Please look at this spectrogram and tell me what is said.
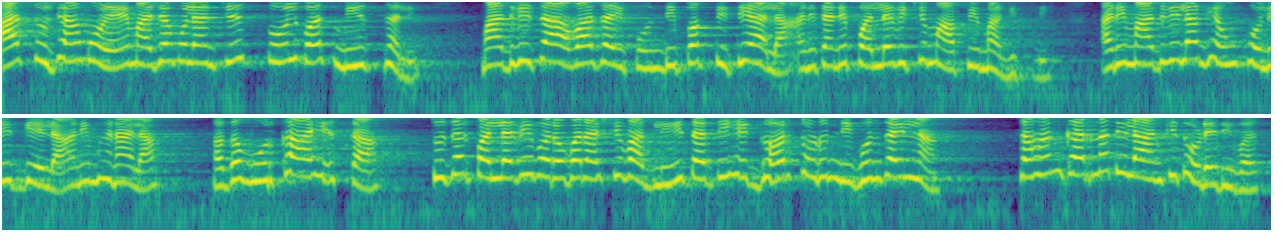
आज तुझ्यामुळे माझ्या मुलांची स्कूल बस मिस झाली. माधवीचा आवाज ऐकून दीपक तिथे आला आणि त्याने पल्लवीची माफी मागितली. आणि माधवीला घेऊन खोलीत गेला आणि म्हणाला अगं मूर्ख आहेस का? तू जर पल्लवी बरोबर अशी वागली तर ती हे घर सोडून निघून जाईल ना? सहन कर ना तिला आणखी थोडे दिवस.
